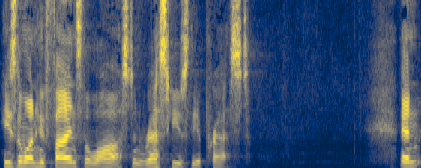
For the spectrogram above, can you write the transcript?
He's the one who finds the lost and rescues the oppressed. And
